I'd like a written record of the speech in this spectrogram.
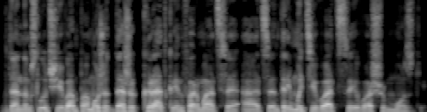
В данном случае вам поможет даже краткая информация о центре мотивации в вашем мозге.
